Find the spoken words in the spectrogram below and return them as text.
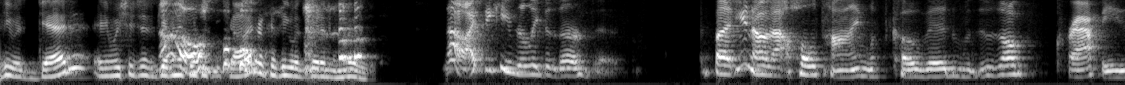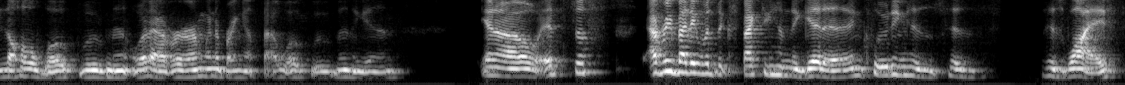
he was dead, and we should just give no. it to the guy, or because he was good in the movie? No, I think he really deserved it. But you know, that whole time with COVID, it was all crappy, the whole woke movement, whatever. I'm gonna bring up that woke movement again. You know, it's just everybody was expecting him to get it, including his his his wife,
